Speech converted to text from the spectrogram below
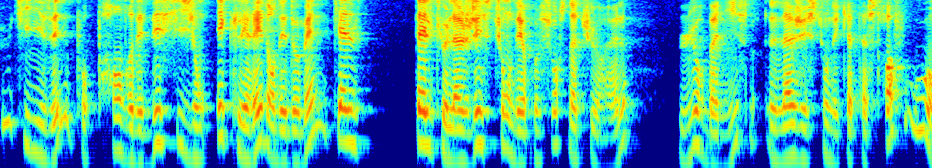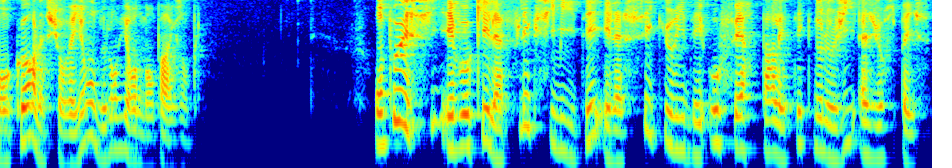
utilisées pour prendre des décisions éclairées dans des domaines tels que la gestion des ressources naturelles, l'urbanisme, la gestion des catastrophes ou encore la surveillance de l'environnement par exemple. On peut aussi évoquer la flexibilité et la sécurité offertes par les technologies Azure Space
